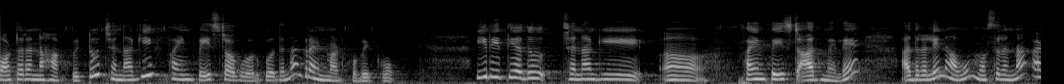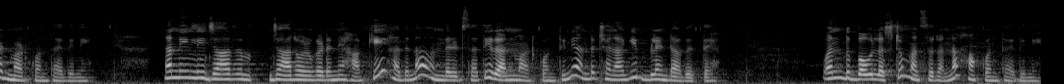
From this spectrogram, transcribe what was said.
ವಾಟರನ್ನು ಹಾಕಿಬಿಟ್ಟು ಚೆನ್ನಾಗಿ ಫೈನ್ ಪೇಸ್ಟ್ ಆಗೋವರೆಗೂ ಅದನ್ನು ಗ್ರೈಂಡ್ ಮಾಡ್ಕೋಬೇಕು. ಈ ರೀತಿ ಅದು ಚೆನ್ನಾಗಿ ಫೈನ್ ಪೇಸ್ಟ್ ಆದಮೇಲೆ ಅದರಲ್ಲಿ ನಾವು ಮೊಸರನ್ನು ಆ್ಯಡ್ ಮಾಡ್ಕೊತಾ ಇದ್ದೀನಿ. ನಾನು ಇಲ್ಲಿ ಜಾರ್ ಜಾರ್ ಒಳಗಡೆ ಹಾಕಿ ಅದನ್ನು ಒಂದೆರಡು ಸತಿ ರನ್ ಮಾಡ್ಕೊತೀನಿ. ಅಂದರೆ ಚೆನ್ನಾಗಿ ಬ್ಲೆಂಡ್ ಆಗುತ್ತೆ. ಒಂದು ಬೌಲಷ್ಟು ಮೊಸರನ್ನು ಹಾಕ್ಕೊತಾ ಇದ್ದೀನಿ.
